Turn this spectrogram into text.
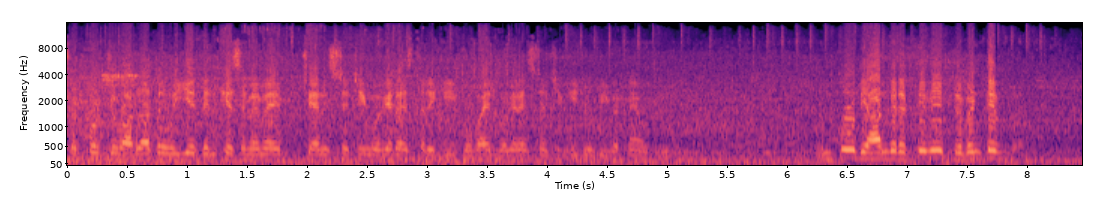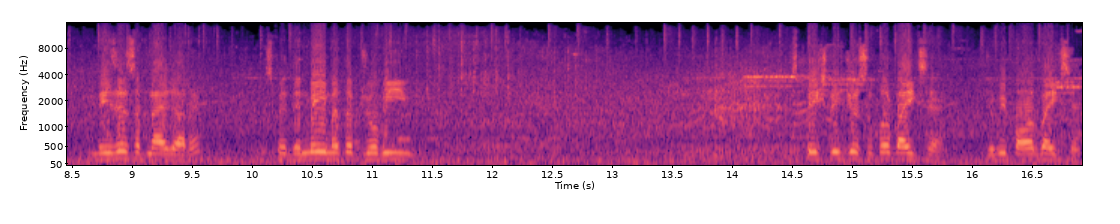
छोट छोट जो वारदातें हुई है, दिन के समय में चैन स्ट्रेचिंग वगैरह, इस तरह की मोबाइल वगैरह स्ट्रेचिंग की जो भी घटनाएँ होती हैं उनको ध्यान में रखते हुए प्रिवेंटिव मेजर्स अपनाए जा रहे हैं। इसमें दिन में ही मतलब जो भी स्पेशली जो सुपर बाइक्स हैं, जो भी पावर बाइक्स हैं,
